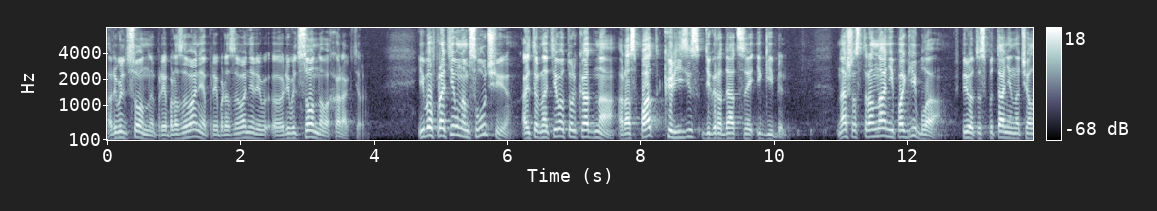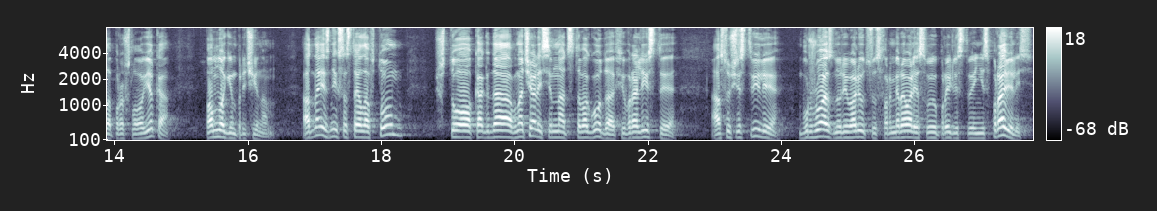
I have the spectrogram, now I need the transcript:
революционные преобразования, преобразования э, революционного характера. Ибо в противном случае альтернатива только одна – распад, кризис, деградация и гибель. Наша страна не погибла в период испытаний начала прошлого века по многим причинам. Одна из них состояла в том, что когда в начале 17 года февралисты осуществили буржуазную революцию, сформировали свое правительство и не справились,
